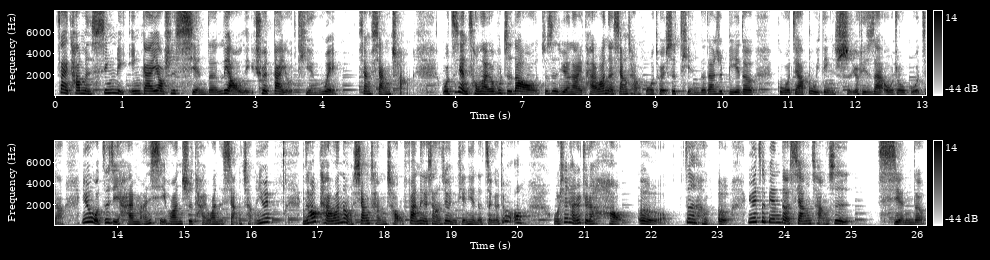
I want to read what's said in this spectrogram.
在他们心里应该要是咸的料理却带有甜味，像香肠。我之前从来都不知道，就是原来台湾的香肠火腿是甜的，但是别的国家不一定是，尤其是在欧洲国家。因为我自己还蛮喜欢吃台湾的香肠，因为你知道台湾那种香肠炒饭，那个香肠是有点甜甜的，整个就哦，我现在就觉得好饿哦，真的很饿。因为这边的香肠是咸的，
